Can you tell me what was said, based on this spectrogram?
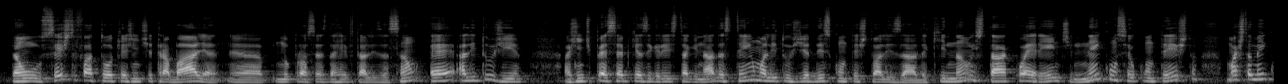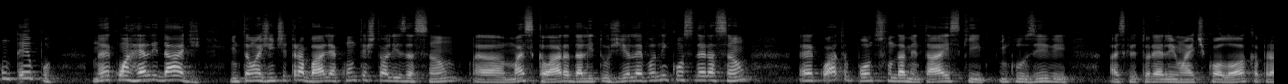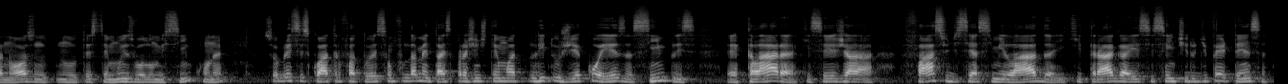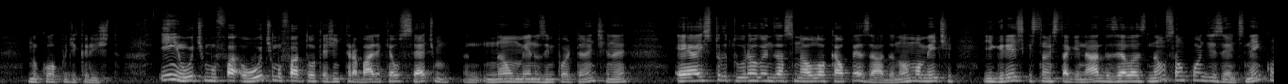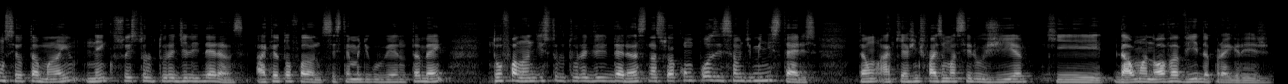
Então, o sexto fator que a gente trabalha é, no processo da revitalização é a liturgia. A gente percebe que as igrejas estagnadas têm uma liturgia descontextualizada, que não está coerente nem com o seu contexto, mas também com o tempo, né, com a realidade. Então, a gente trabalha a contextualização uh, mais clara da liturgia, levando em consideração é, quatro pontos fundamentais que, inclusive, a escritora Ellen White coloca para nós no, no Testemunhos, volume 5, né? Sobre esses quatro fatores são fundamentais para a gente ter uma liturgia coesa, simples, é, clara, que seja fácil de ser assimilada e que traga esse sentido de pertença no corpo de Cristo. E em último, o último fator que a gente trabalha, que é o sétimo, não menos importante, né? É a estrutura organizacional local pesada. Normalmente, igrejas que estão estagnadas, elas não são condizentes nem com seu tamanho, nem com sua estrutura de liderança. Aqui eu estou falando de sistema de governo também, estou falando de estrutura de liderança na sua composição de ministérios. Então, aqui a gente faz uma cirurgia que dá uma nova vida para a igreja.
